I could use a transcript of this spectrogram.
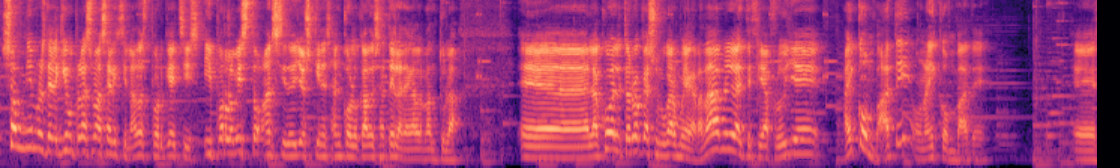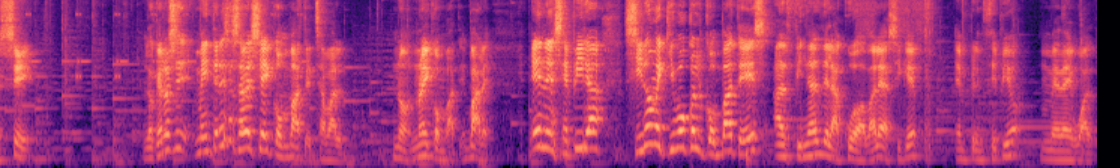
Son miembros del equipo Plasma seleccionados por Getchis y por lo visto han sido ellos quienes han colocado esa tela de galvántula. Eh, la cueva electrónica es un lugar muy agradable, la electricidad fluye... ¿Hay combate o no hay combate? Eh, sí. Lo que no sé... Me interesa saber si hay combate, chaval. No, no hay combate. Vale. En Sepira, si no me equivoco, el combate es al final de la cueva, ¿vale? Así que, en principio, me da igual.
